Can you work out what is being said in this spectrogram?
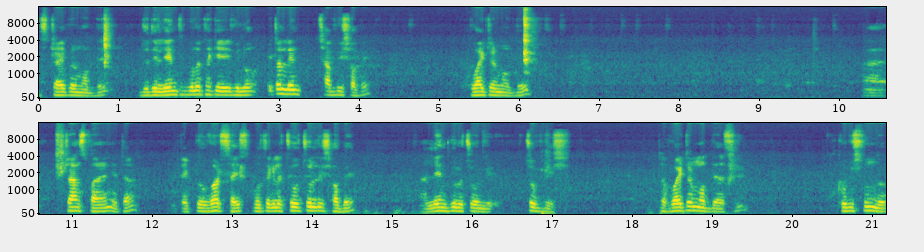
স্ট্রাইপের মধ্যে। যদি লেন্থ বলে থাকে, এগুলো, এটার লেন্থ ছাব্বিশ হবে। হোয়াইটের মধ্যে। ট্রান্সপারেন্ট এটা এটা একটু ওভার সাইজ বলতে গেলে চৌচল্লিশ হবে, আর লেন্থগুলো চল্লিশ চব্বিশ। এটা হোয়াইটের মধ্যে আছে, খুবই সুন্দর।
